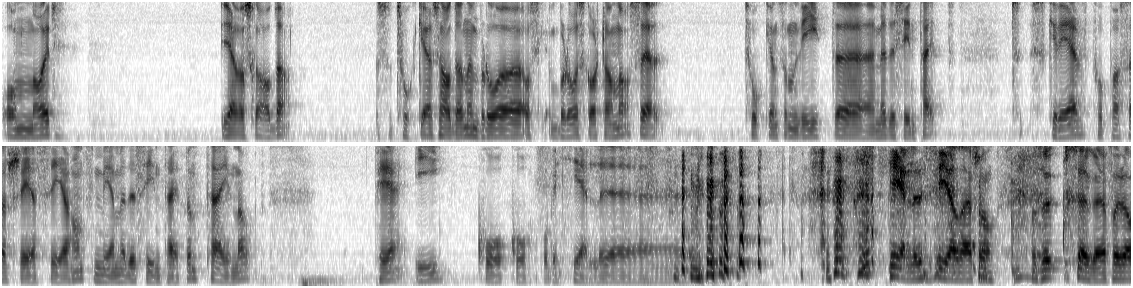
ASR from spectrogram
Og når jeg var skada, så jeg Så hadde han en blå, blå skort, han òg, så jeg tok en sånn hvit uh, medisinteip. Skrev på passasjersida hans med medisinteipen, tegna opp PIKK over hele Hele sida der sånn. Og så sørga jeg for å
